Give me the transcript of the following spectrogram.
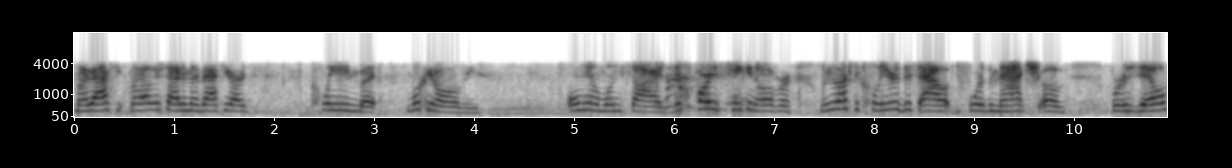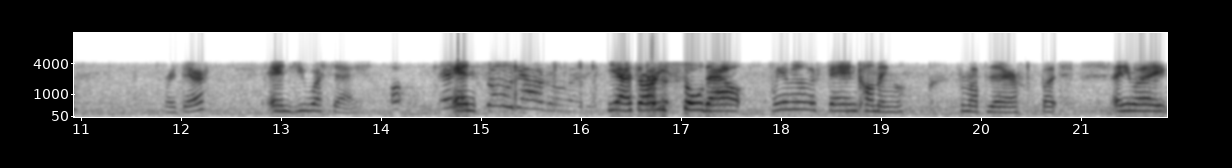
My back, my other side of my backyard's clean, but look at all of these. Only on one side. This part is taken over. We have to clear this out before the match of Brazil, right there, and USA. And- sold out already. Yeah, it's already sold out. We have another fan coming from up there, but anyway,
